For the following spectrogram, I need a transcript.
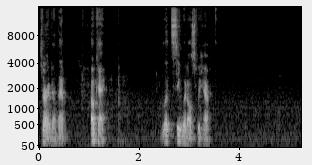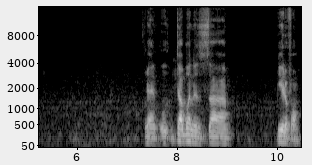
Sorry about that. Okay. Let's see what else we have yeah dublin is uh, beautiful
